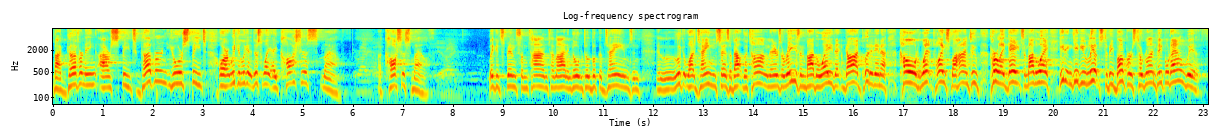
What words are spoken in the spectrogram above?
by governing our speech. Govern your speech, or we can look at it this way a cautious mouth. A cautious mouth. We could spend some time tonight and go over to the book of James and, and look at what James says about the tongue. There's a reason, by the way, that God put it in a cold, wet place behind two pearly gates. And by the way, He didn't give you lips to be bumpers to run people down with.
